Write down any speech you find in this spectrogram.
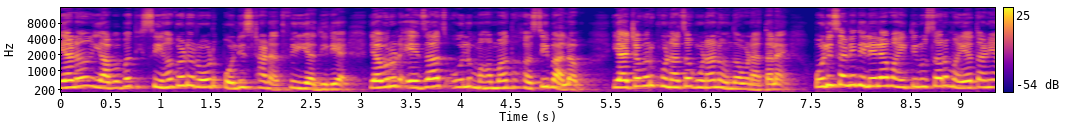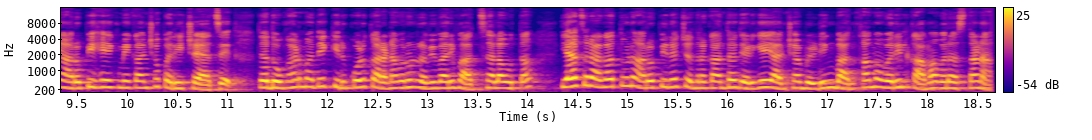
यानं याबाबत सिंहगड रोड पोलीस ठाण्यात फिर्याद दिली आहे. यावरून एजाज उल महम्मद हसीब आलम याच्यावर खुनाचा गुन्हा नोंदवण्यात आलाय. पोलिसांनी दिलेल्या माहिती माहितीनुसार मयत आणि आरोपी हे एकमेकांच्या परिचयाचे आहेत. त्या दोघांमध्ये किरकोळ कारणावरून रविवारी वाद झाला होता. याच रागातून आरोपीने चंद्रकांत देडगे यांच्या बिल्डिंग बांधकामावरील कामावर असताना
